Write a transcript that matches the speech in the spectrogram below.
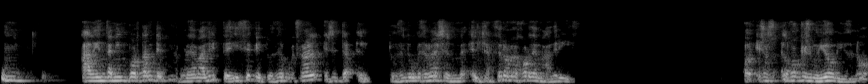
un, alguien tan importante como la Comunidad de Madrid te dice que tu centro ocupacional es, el, es el, tercero mejor de Madrid. Eso es algo que es muy obvio, ¿no?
